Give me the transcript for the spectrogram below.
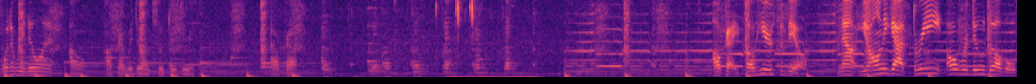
What are we doing? Oh, okay, we're doing two, three, three. Okay. Okay, so here's the deal. Now, you only got three overdue doubles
